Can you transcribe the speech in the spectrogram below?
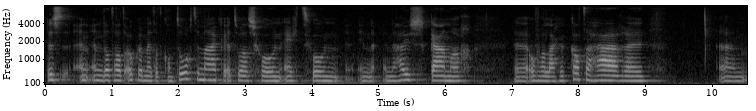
Dus, en, en dat had ook weer met dat kantoor te maken. Het was gewoon echt gewoon in, de huiskamer. Uh, overal lagen kattenharen. Um,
